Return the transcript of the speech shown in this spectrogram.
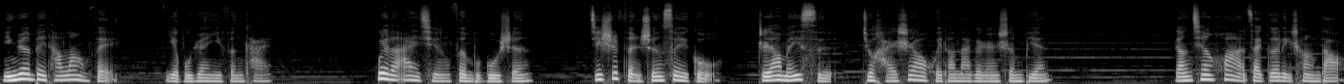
宁愿被他浪费，也不愿意分开。为了爱情奋不顾身，即使粉身碎骨，只要没死，就还是要回到那个人身边。杨千嬅在歌里唱道：“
